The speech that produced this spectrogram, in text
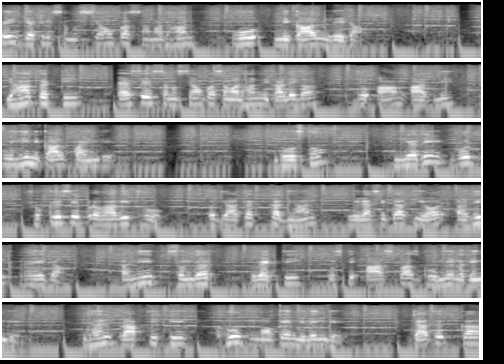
कई जटिल समस्याओं का समाधान वो निकाल लेगा। यहाँ तक कि ऐसे समस्याओं का समाधान निकालेगा जो आम आदमी नहीं निकाल पाएँगे। दोस्तों, यदि बुध शुक्र से प्रभावित हो तो जातक का ध्यान विलासिता की ओर अधिक रहेगा। अनेक सुंदर व्यक्ति उसके आसपास घूमने लगेंगे। धन प्राप्ति के खूब मौके मिलेंगे। जातक का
